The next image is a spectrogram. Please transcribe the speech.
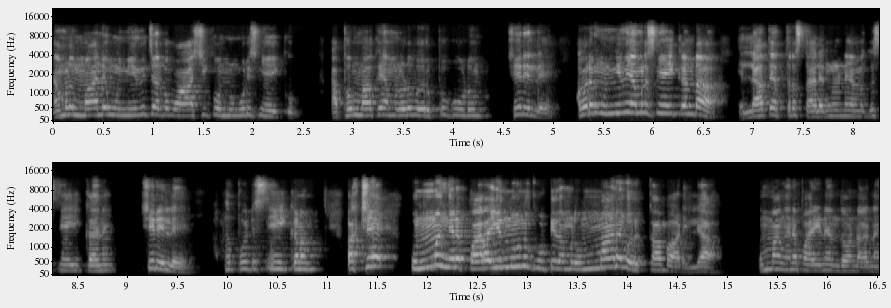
നമ്മൾ ഉമ്മാന്റെ മുന്നിൽ നിന്ന് ചിലപ്പോൾ വാശിക്ക് ഒന്നും കൂടി സ്നേഹിക്കും. അപ്പൊ ഉമ്മാക്ക് നമ്മളോട് വെറുപ്പ് കൂടും. ശരിയല്ലേ? അവരെ മുന്നിൽ നിന്ന് നമ്മൾ സ്നേഹിക്കണ്ട. എല്ലാത്ത എത്ര സ്ഥലങ്ങളുണ്ട് നമുക്ക് സ്നേഹിക്കാന് ശരിയല്ലേ? അവിടെ പോയിട്ട് സ്നേഹിക്കണം. പക്ഷെ ഉമ്മ ഇങ്ങനെ പറയുന്നു എന്ന് കൂട്ടി നമ്മൾ ഉമ്മാനെ വെറുക്കാൻ പാടില്ല. ഉമ്മ അങ്ങനെ പറയണത് എന്തുകൊണ്ടാണ്?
